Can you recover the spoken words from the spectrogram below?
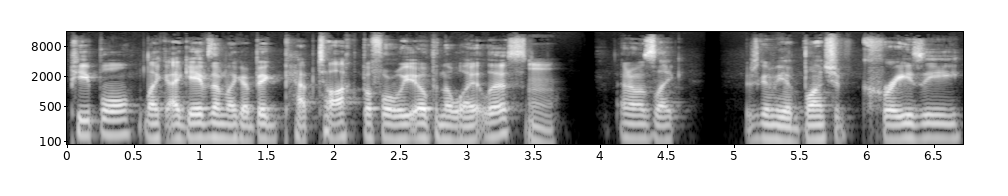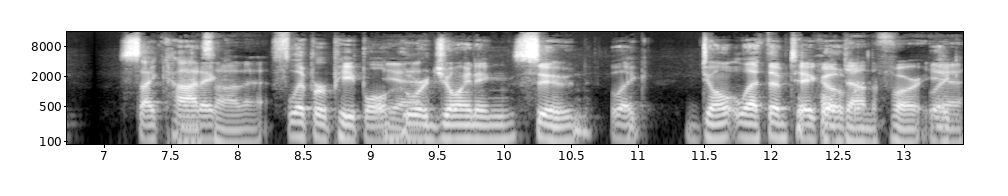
people, like I gave them like a big pep talk before we opened the whitelist, Mm. and I was like, "There's gonna be a bunch of crazy, psychotic flipper people Yeah. who are joining soon. Like, don't let them take hold over. down the fort like, yeah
